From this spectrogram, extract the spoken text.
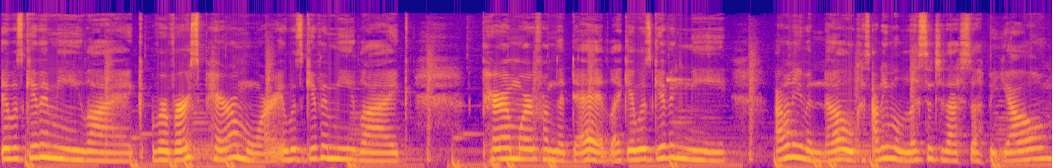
it was giving me like reverse Paramore. It was giving me like Paramore from the dead. Like it was giving me I don't even know because I don't even listen to that stuff. But y'all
